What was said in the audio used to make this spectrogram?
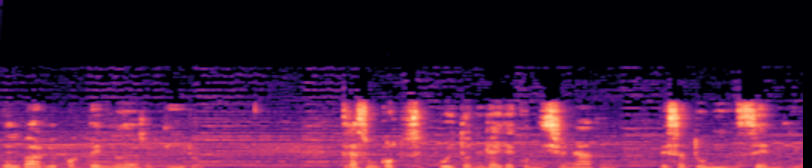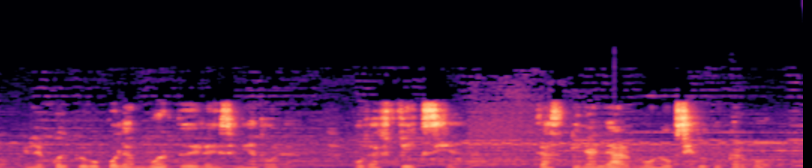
del barrio porteño de Retiro. Tras un cortocircuito en el aire acondicionado, desató un incendio en el cual provocó la muerte de la diseñadora por asfixia tras inhalar monóxido de carbono.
